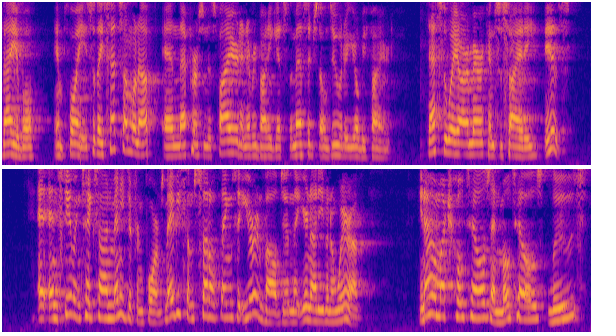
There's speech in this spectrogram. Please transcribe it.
valuable employee. So they set someone up and that person is fired and everybody gets the message, don't do it or you'll be fired. That's the way our American society is. And, and, stealing takes on many different forms. Maybe some subtle things that you're involved in that you're not even aware of. You know how much hotels and motels lose?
